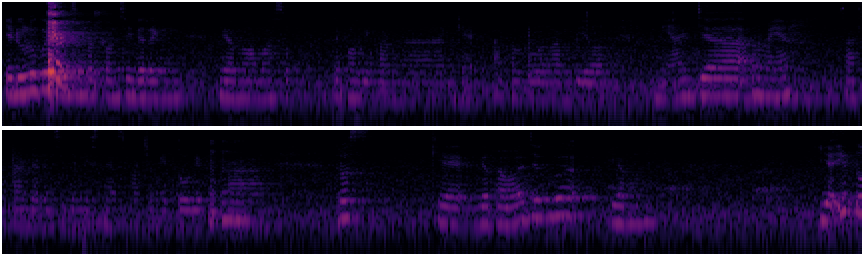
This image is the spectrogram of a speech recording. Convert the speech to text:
ya dulu gue juga sempet considering nggak mau masuk teknologi pangan kayak apa gue ngambil ini aja apa namanya sastra dan sejenisnya semacam itu gitu kan terus kayak gak tahu aja gue yang ya itu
